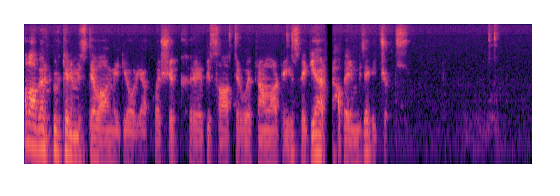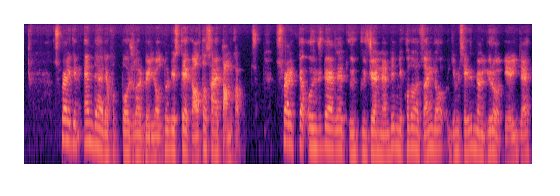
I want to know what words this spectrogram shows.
Ana haber bültenimiz devam ediyor yaklaşık e, bir saattir bu ekranlardayız ve diğer haberimize geçiyoruz. Süper Lig'in en değerli futbolcuları belli oldu. Listeye Galatasaray damga vurdu. Süper Lig'de oyuncu değerleri güncellendi. Nikola Zanilo 28 milyon euro değeriyle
